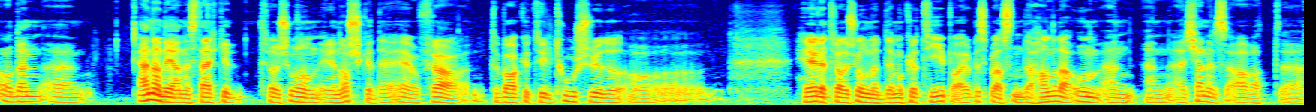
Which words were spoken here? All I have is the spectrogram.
og, den uh, en av de sterke tradisjonene i det norske, det er jo fra tilbake til Thorsrud og, og hele tradisjonen med demokrati på arbeidsplassen. Det handler om en, en erkjennelse av at uh,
